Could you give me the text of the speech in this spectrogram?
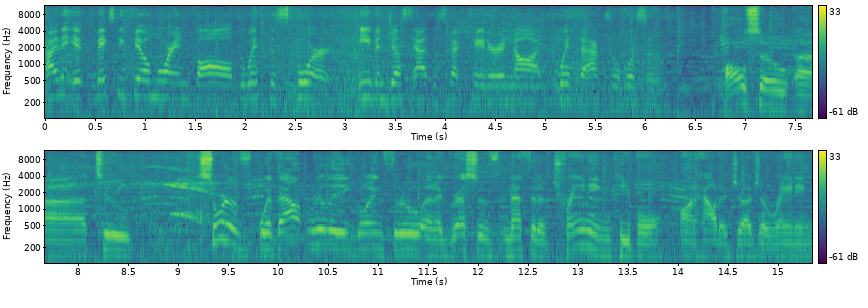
I think it makes me feel more involved with the sport, even just as a spectator and not with the actual horses. Also, uh, to sort of without really going through an aggressive method of training people on how to judge a reining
